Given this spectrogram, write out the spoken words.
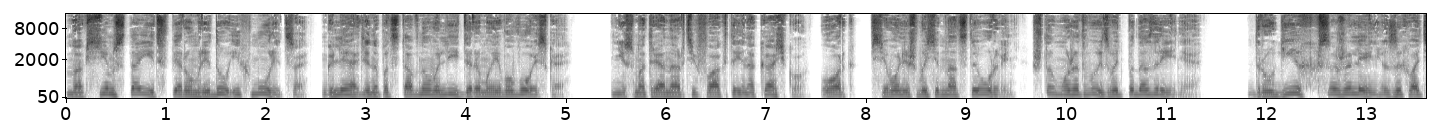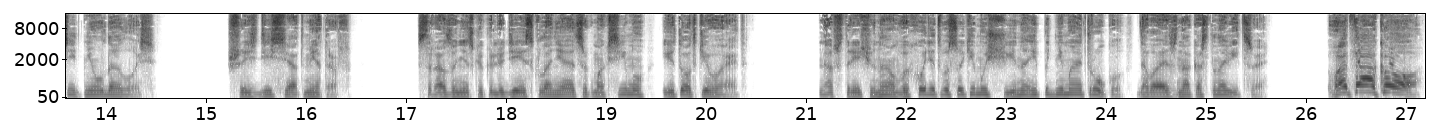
Максим стоит в первом ряду и хмурится, глядя на подставного лидера моего войска. Несмотря на артефакты и накачку, орк — всего лишь восемнадцатый уровень, что может вызвать подозрения. Других, к сожалению, захватить не удалось. Шестьдесят метров. Сразу несколько людей склоняются к Максиму, и тот кивает. Навстречу нам выходит высокий мужчина и поднимает руку, давая знак остановиться. «В атаку!»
